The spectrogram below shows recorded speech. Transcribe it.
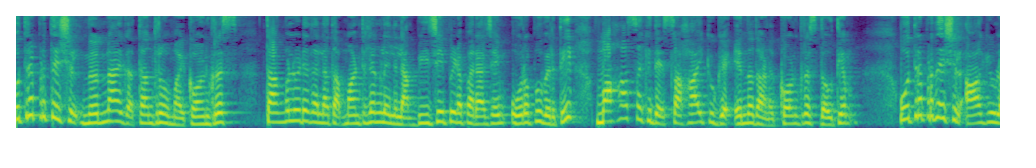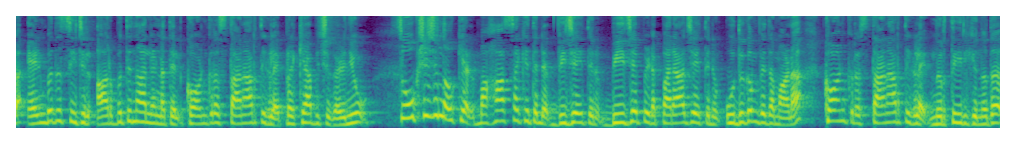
ഉത്തർപ്രദേശിൽ നിർണായക തന്ത്രവുമായി കോൺഗ്രസ്. തങ്ങളുടേതല്ലാത്ത മണ്ഡലങ്ങളിലെല്ലാം ബി ജെ പിയുടെ പരാജയം ഉറപ്പുവരുത്തി മഹാസഖ്യത്തെ സഹായിക്കുക എന്നതാണ് കോൺഗ്രസ് ദൌത്യം. ഉത്തർപ്രദേശിൽ ആകെയുള്ള എൺപത് സീറ്റിൽ അറുപത്തിനാലെണ്ണത്തിൽ കോൺഗ്രസ് സ്ഥാനാർത്ഥികളെ പ്രഖ്യാപിച്ചു കഴിഞ്ഞു. സൂക്ഷിച്ചു നോക്കിയാൽ മഹാസഖ്യത്തിന്റെ വിജയത്തിനും ബി ജെ പിയുടെ പരാജയത്തിനും ഉതുകം വിധമാണ് കോൺഗ്രസ് സ്ഥാനാർത്ഥികളെ നിർത്തിയിരിക്കുന്നത്.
